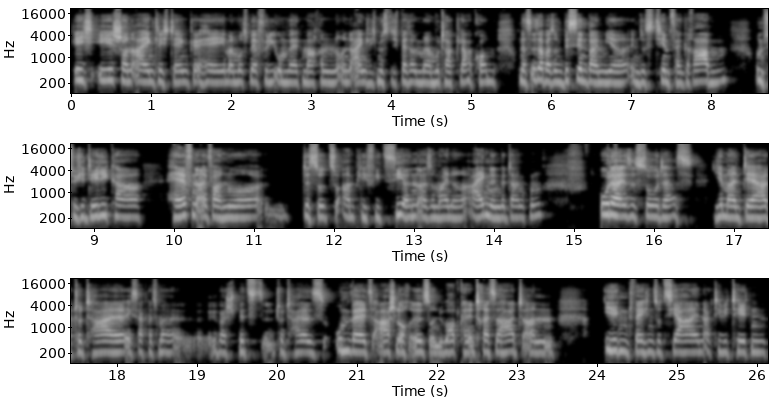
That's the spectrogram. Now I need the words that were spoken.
ich eh schon eigentlich denke, hey, man muss mehr für die Umwelt machen und eigentlich müsste ich besser mit meiner Mutter klarkommen. Und das ist aber so ein bisschen bei mir im System vergraben. Und Psychedelika helfen einfach nur, das so zu amplifizieren, also meine eigenen Gedanken. Oder ist es so, dass jemand, der total, ich sag jetzt mal überspitzt, totales Umweltarschloch ist und überhaupt kein Interesse hat an irgendwelchen sozialen Aktivitäten,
